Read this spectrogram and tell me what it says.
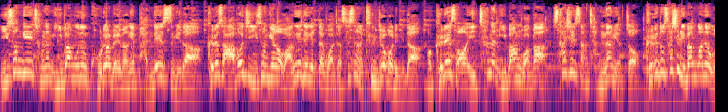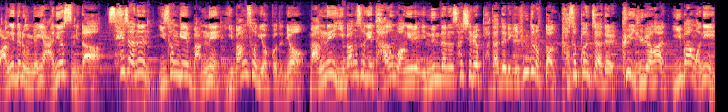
이성계의 장남 이방우는 고려 멸망에 반대했습니다. 그래서 아버지 이성계가 왕이 되겠다고 하자 세상을 등져버립니다. 어, 그래서 이 차남 이방과가 사실상 장남이었죠. 그래도 사실 이방과는 왕이 될 운명이 아니었습니다. 세자는 이성계의 막내 이방석이었거든요. 막내 이방 석이 다음 왕위를 잇는다는 사실을 받아들이기 힘들었던 다섯 번째 아들 그 유명한 이방원이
